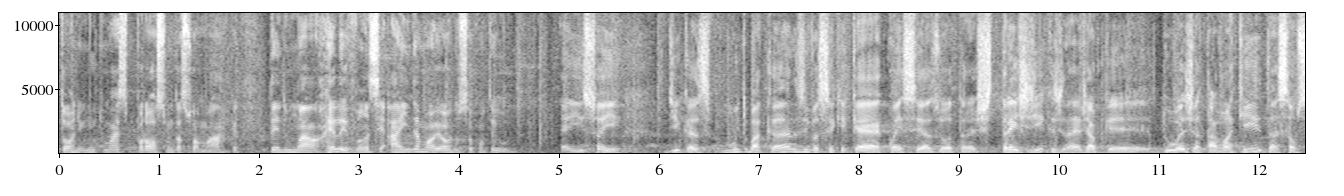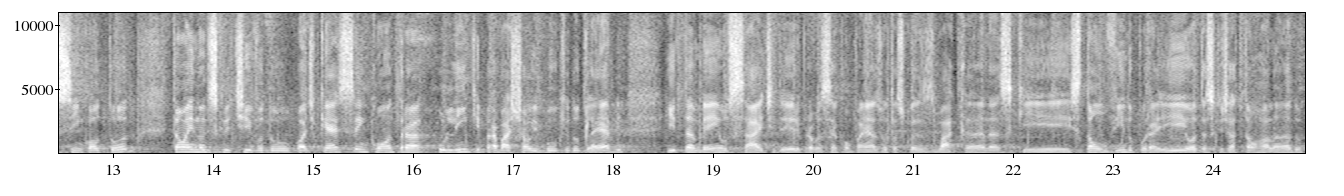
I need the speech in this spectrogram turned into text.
torne muito mais próximo da sua marca, tendo uma relevância ainda maior do seu conteúdo. É isso aí. Dicas muito bacanas e você que quer conhecer as outras três dicas, né? Já porque duas já estavam aqui, tá? são cinco ao todo. Então aí no descritivo do podcast você encontra o link para baixar o e-book do Gleb e também o site dele para você acompanhar as outras coisas bacanas que estão vindo por aí, outras que já estão rolando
